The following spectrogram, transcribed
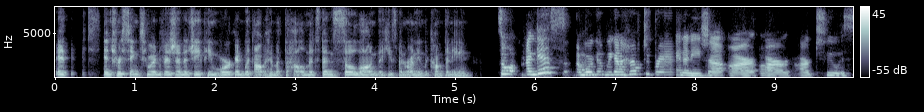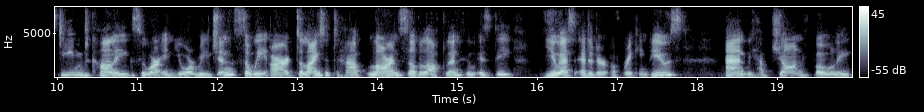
it's interesting to envision a JP Morgan without him at the helm. It's been so long that he's been running the company. So I guess we're, we're going to have to bring in Anita, our, our, our two esteemed colleagues who are in your region. So we are delighted to have Lauren Silva Laughlin, who is the US editor of Breakingviews. And we have John Foley,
